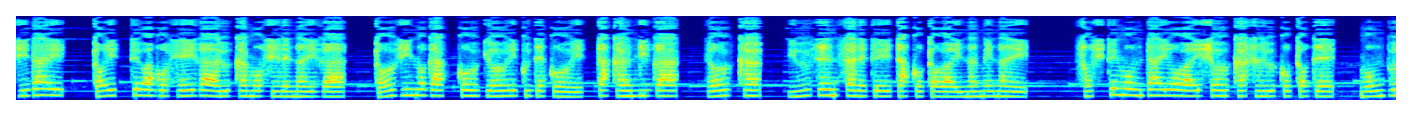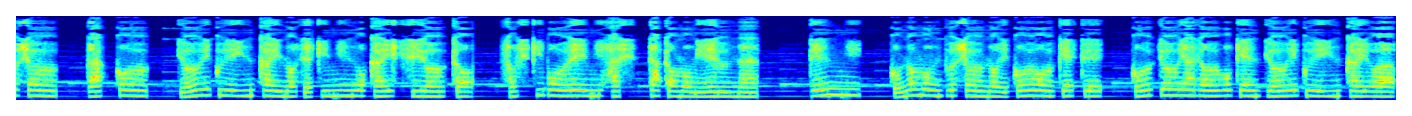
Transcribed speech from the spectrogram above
時代、と言っては語弊があるかもしれないが、当時の学校教育でこういった管理が、評価、優先されていたことは否めない。そして問題を矮小化することで、文部省、学校、教育委員会の責任を回避しようと、組織防衛に走ったとも見えるな。現に、この文部省の意向を受けて、校長や兵庫県教育委員会は、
